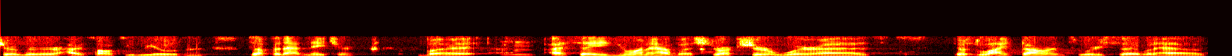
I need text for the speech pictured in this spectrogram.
sugar, high salty meals, and stuff of that nature. But hmm I say you want to have a structure whereas there's life balance where you're able to have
